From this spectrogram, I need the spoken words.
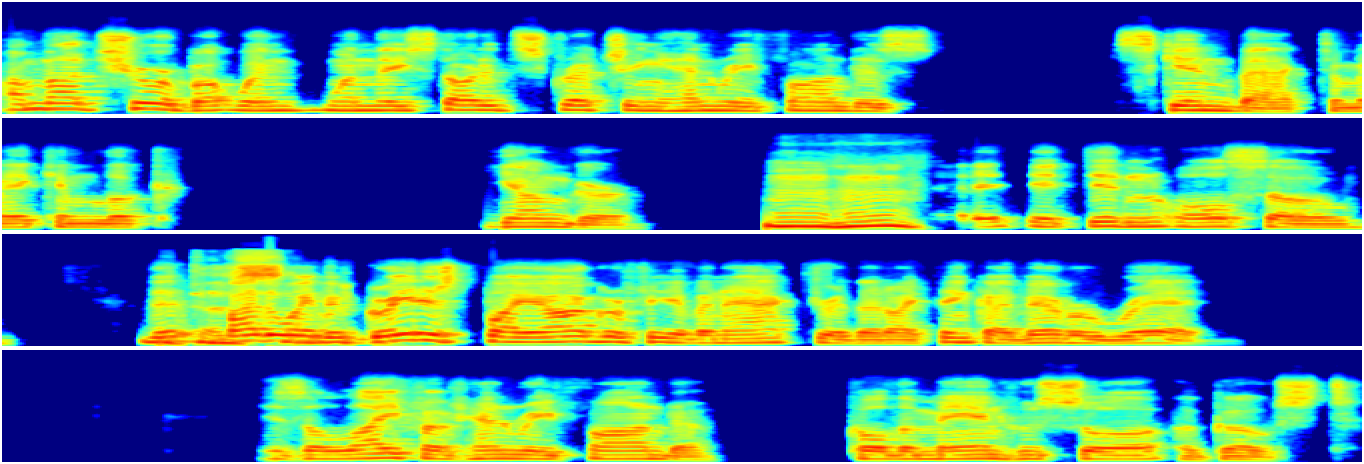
I'm not sure, but when when they started stretching Henry Fonda's skin back to make him look younger, hmm it, it didn't also. The, It by the way, the greatest biography of an actor that I think I've ever read is a life of Henry Fonda called "The Man Who Saw a Ghost,"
